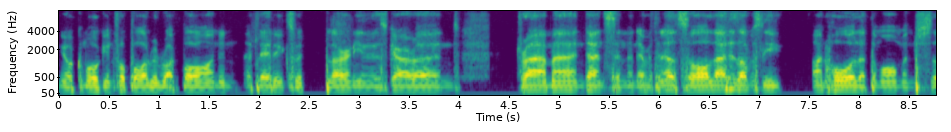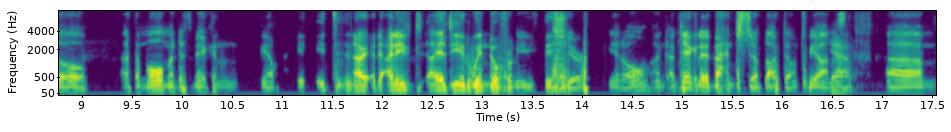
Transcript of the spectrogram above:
know, camogian football with Rockbawn and athletics with Blarney and Escara and drama and dancing and everything else. So all that is obviously on hold at the moment. So at the moment, it's making you know it, it's an I need ideal window for me this year. You know, I'm, I'm taking advantage of lockdown to be honest. Yeah. Um,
